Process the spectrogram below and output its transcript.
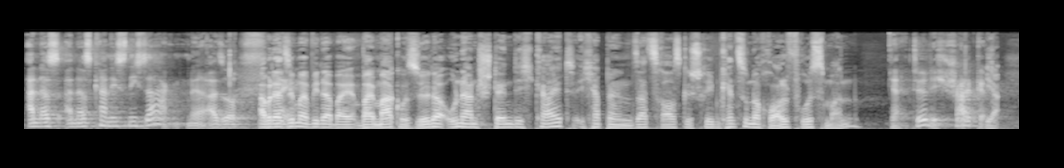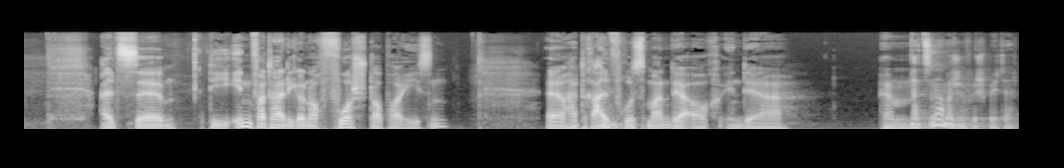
Anders, anders kann ich es nicht sagen. Ne? Also, Aber da sind wir wieder bei, bei Markus Söder, Unanständigkeit. Ich habe einen Satz rausgeschrieben. Kennst du noch Rolf Rüssmann? Ja, natürlich, Schalke. Ja. Als äh, die Innenverteidiger noch Vorstopper hießen, äh, hat Ralf mhm. Rüssmann, der auch in der ähm, Nationalmannschaft gespielt hat.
